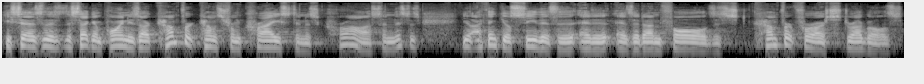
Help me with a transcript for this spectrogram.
He says the second point is our comfort comes from Christ and his cross. And this is, you know, I think you'll see this as, as it unfolds. It's comfort for our struggles.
